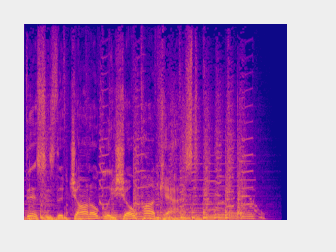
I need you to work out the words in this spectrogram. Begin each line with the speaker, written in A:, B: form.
A: This is the John Oakley Show podcast.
